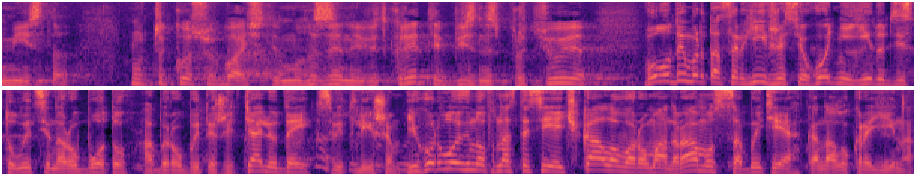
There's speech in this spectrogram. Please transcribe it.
міста. Ну, також ви бачите, магазини відкриті, бізнес працює. Володимир та Сергій вже сьогодні їдуть зі столиці на роботу, аби робити життя людей світлішим. Ігор Логінов, Анастасія Чкалова, Роман Рамос, Сабитія, канал Україна.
